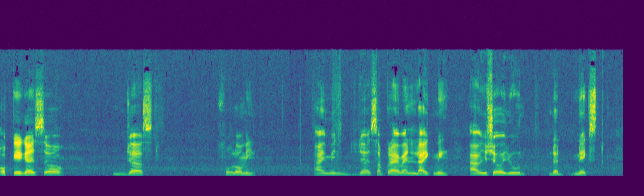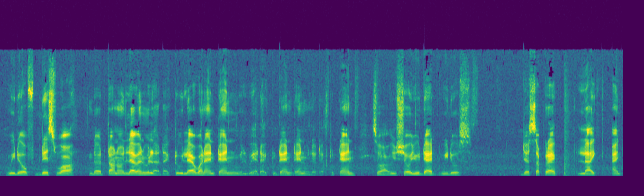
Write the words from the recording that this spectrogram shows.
Okay guys so just follow me. I mean just subscribe and like me. I will show you the next video of this war. The Tano 11 will attack to 11 and 10 will be attack to 10 10 will attack to 10 so I will show you that videos. Just subscribe like and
